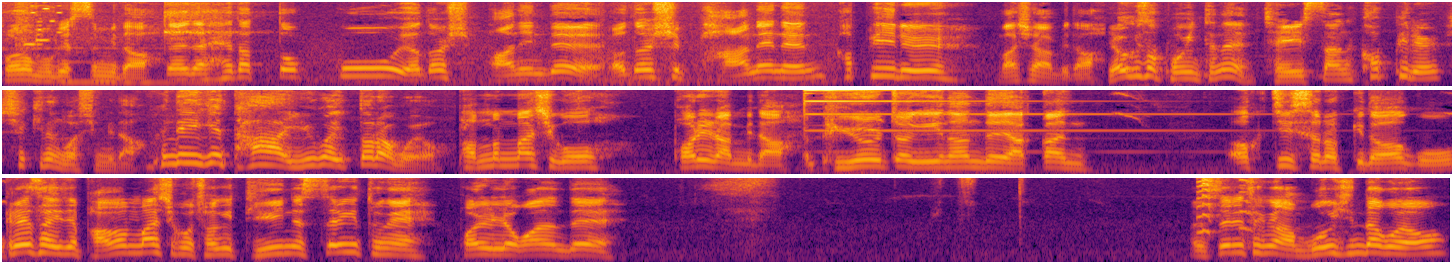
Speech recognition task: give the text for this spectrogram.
걸어보겠습니다. 자, 일단 해가 떴고 8시 반인데 8시 반에는 커피를 마셔야 합니다. 여기서 포인트는 제일 싼 커피를 시키는 것입니다. 근데 이게 다 이유가 있더라고요. 밥만 마시고 버리랍니다. 비효율적이긴 한데 약간 억지스럽기도 하고 그래서 이제 밥만 마시고 저기 뒤에 있는 쓰레기통에 버리려고 하는데 쓰레기통이 안 보이신다고요?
